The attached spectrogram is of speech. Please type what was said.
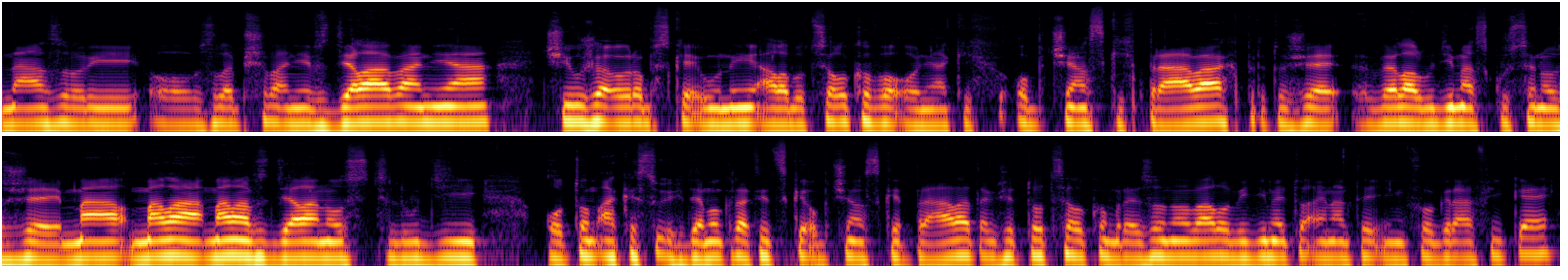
názory o zlepšovanie vzdelávania, či už o Európskej únii, alebo celkovo o nejakých občianských právach, pretože veľa ľudí má skúsenosť, že má malá, malá vzdelanosť ľudí o tom, aké sú ich demokratické občianské práva, takže to celkom rezonovalo, vidíme to aj na tej infografike.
